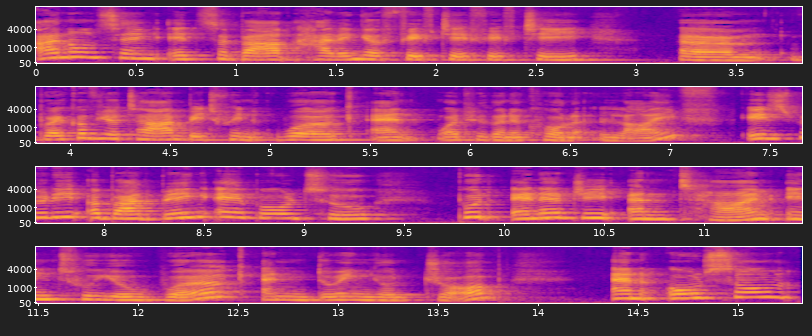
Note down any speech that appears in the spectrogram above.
I don't think it's about having a 50 50 um, break of your time between work and what we're going to call life. It's really about being able to put energy and time into your work and doing your job, and also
